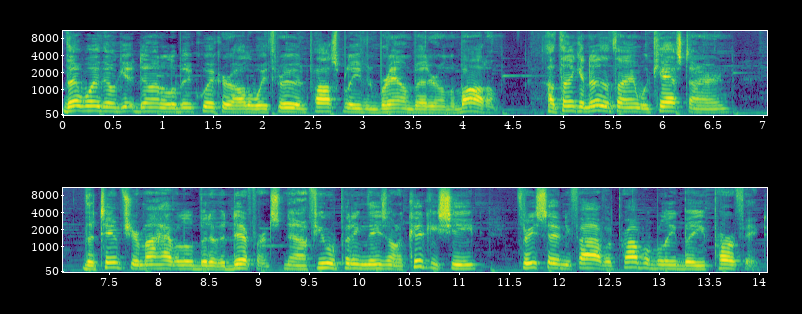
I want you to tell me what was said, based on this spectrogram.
That way they'll get done a little bit quicker all the way through and possibly even brown better on the bottom. I think another thing with cast iron, the temperature might have a little bit of a difference. Now if you were putting these on a cookie sheet, 375 would probably be perfect.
